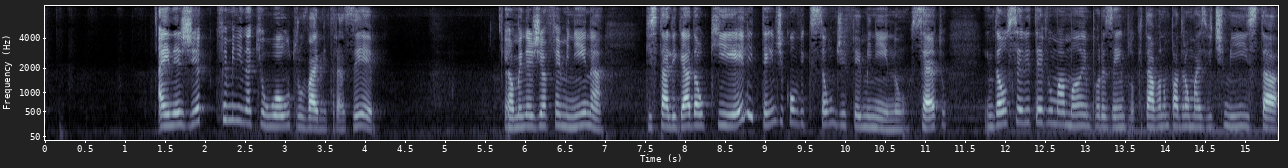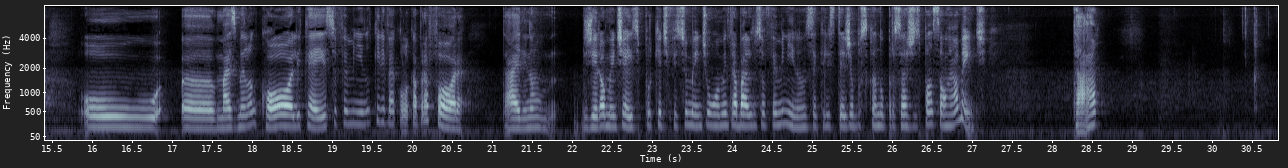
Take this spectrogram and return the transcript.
a energia feminina que o outro vai me trazer é uma energia feminina que está ligada ao que ele tem de convicção de feminino, certo? Então, se ele teve uma mãe, por exemplo, que estava num padrão mais vitimista ou uh, mais melancólica, é esse o feminino que ele vai colocar para fora, tá? Ele não. Geralmente é isso porque dificilmente um homem trabalha no seu feminino, a não ser que ele esteja buscando um processo de expansão realmente, tá?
